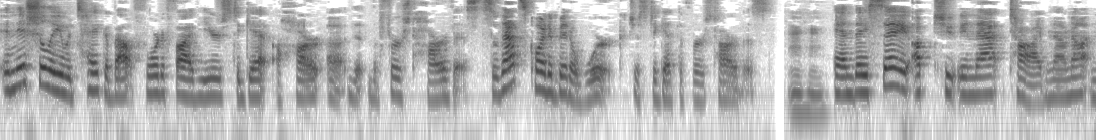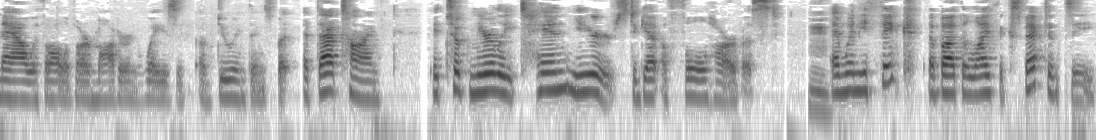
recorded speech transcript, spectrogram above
initially it would take about four to five years to get a har- uh, the, the, first harvest. So that's quite a bit of work just to get the first harvest. Mm-hmm. And they say up to in that time, now not now with all of our modern ways of, of doing things, but at that time, it took nearly 10 years to get a full harvest. Mm. And when you think about the life expectancy,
